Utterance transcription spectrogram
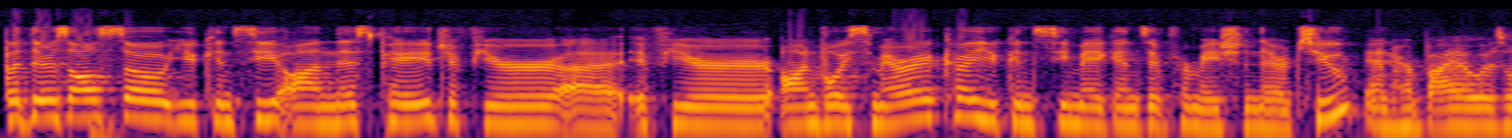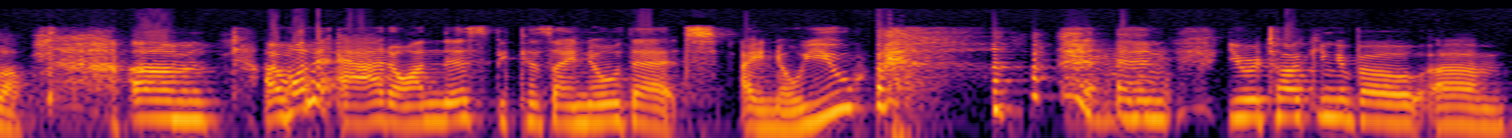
But there's also you can see on this page if you're uh, if you're on Voice America, you can see Megan's information there too and her bio as well. Um, I want to add on this because I know that I know you, and you were talking about um,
